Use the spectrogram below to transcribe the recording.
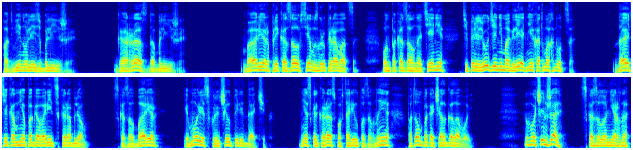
Подвинулись ближе. Гораздо ближе. Барьер приказал всем сгруппироваться. Он показал на тени, теперь люди не могли от них отмахнуться. «Дайте ко мне поговорить с кораблем», — сказал Барьер, и Морис включил передатчик. Несколько раз повторил позывные, потом покачал головой. «Очень жаль», — сказал он нервно.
